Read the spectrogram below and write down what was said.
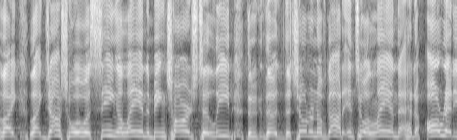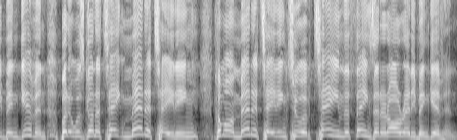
like like Joshua was seeing a land and being charged to lead the, the the, the children of God into a land that had already been given, but it was going to take meditating, come on, meditating to obtain the things that had already been given.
